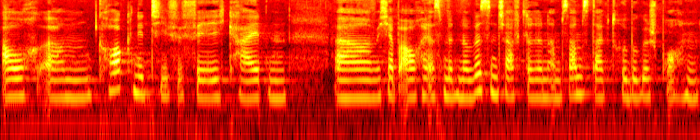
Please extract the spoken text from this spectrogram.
auch ähm, kognitive Fähigkeiten. Ähm, ich habe auch erst mit einer Wissenschaftlerin am Samstag drüber gesprochen.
